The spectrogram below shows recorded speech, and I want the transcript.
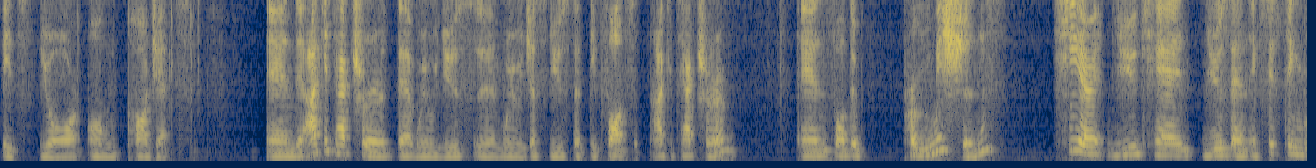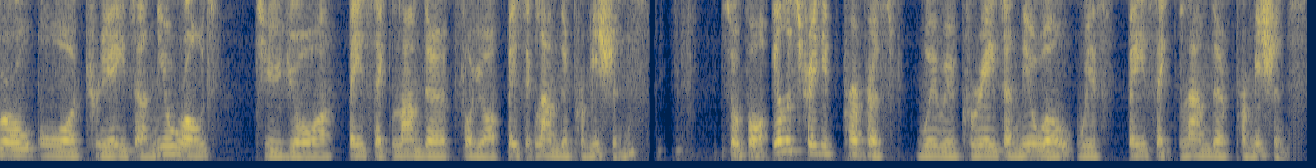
fits your own projects. And the architecture that we will use, uh, we will just use the default architecture. And for the permissions, here you can use an existing role or create a new role to your basic Lambda for your basic Lambda permissions. So for illustrative purpose, we will create a new role with basic Lambda permissions.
